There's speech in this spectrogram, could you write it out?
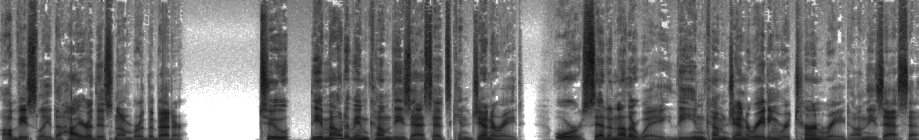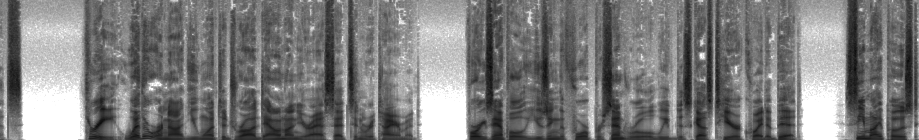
Obviously, the higher this number, the better. 2. The amount of income these assets can generate, or said another way, the income generating return rate on these assets. 3. Whether or not you want to draw down on your assets in retirement. For example, using the 4% rule we've discussed here quite a bit. See my post,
